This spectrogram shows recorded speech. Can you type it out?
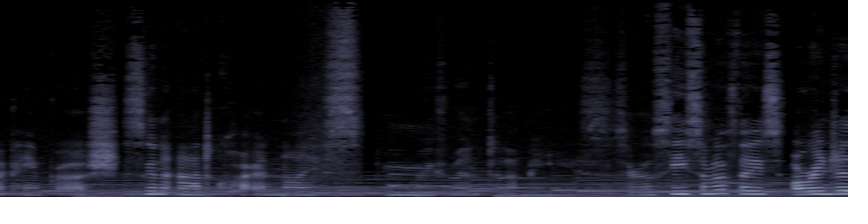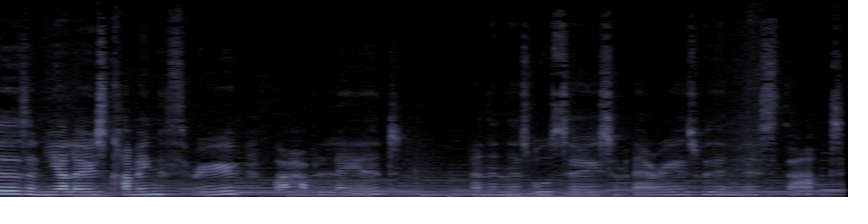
my paintbrush. This is going to add quite a nice movement to that piece. So you'll see some of those oranges and yellows coming through where I have layered and then there's also some areas within this that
